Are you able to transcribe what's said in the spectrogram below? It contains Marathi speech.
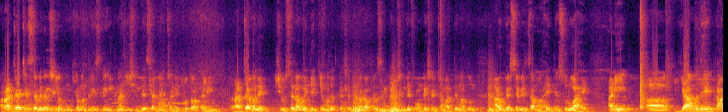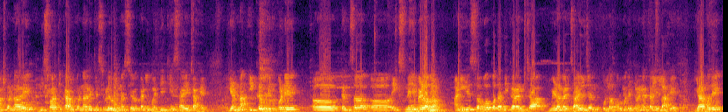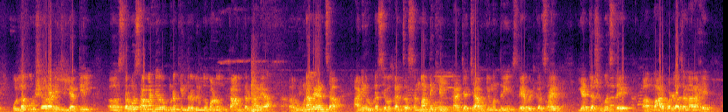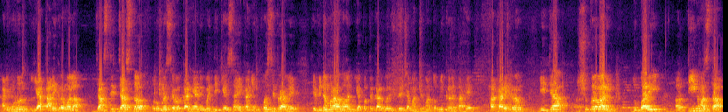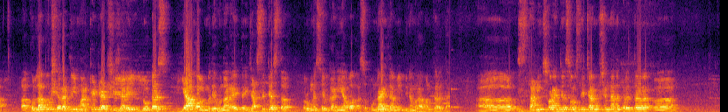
राज्याचे संवेदनशील उपमुख्यमंत्री श्री एकनाथजी शिंदे साहेब यांच्या नेतृत्वाखाली राज्यामध्ये शिवसेना वैद्यकीय मदत कक्ष तथा डॉक्टर श्रीकांत शिंदे फाउंडेशनच्या माध्यमातून आरोग्यसेवेचा महायज्ञ सुरू आहे. आणि यामध्ये काम करणारे निस्वार्थी काम करणारे जे सगळे रुग्णसेवक आणि वैद्यकीय सहाय्यक आहेत यांना एकत्रितपणे त्यांचा एक स्नेह मिळावा आणि सर्व पदाधिकाऱ्यांच्या मेळाव्याचं आयोजन कोल्हापूरमध्ये करण्यात आलेलं आहे. यामध्ये कोल्हापूर शहर आणि जिल्ह्यातील सर्वसामान्य रुग्ण केंद्रबिंदू म्हणून काम करणाऱ्या रुग्णालयांचा आणि रुग्णसेवकांचा सन्मान देखील राज्याचे आरोग्यमंत्री श्री आंबेडकर साहेब यांच्या शुभहस्ते पार पडला जाणार आहे. आणि म्हणून या कार्यक्रमाला जास्तीत जास्त रुग्णसेवकांनी आणि वैद्यकीय सहाय्यकांनी उपस्थित राहावे हे विनम्र आवाहन या पत्रकार परिषदेच्या माध्यमातून मी करत आहे. हा कार्यक्रम येत्या शुक्रवारी दुपारी तीन वाजता कोल्हापूर शहरातील मार्केट यार्ड शेजारी लोटस या हॉलमध्ये होणार आहे. तरी जास्तीत जास्त रुग्णसेवकांनी यावं असं पुन्हा एकदा मी विनम्र आवाहन करत आहे. स्थानिक स्वराज्य संस्थेच्या अनुषंगानं खरं तर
